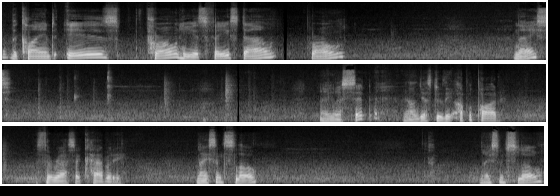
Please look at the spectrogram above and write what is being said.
The client is prone. He is face down, prone. Nice. I'm going to sit and I'll just do the upper part, the thoracic cavity. Nice and slow. Nice and slow.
